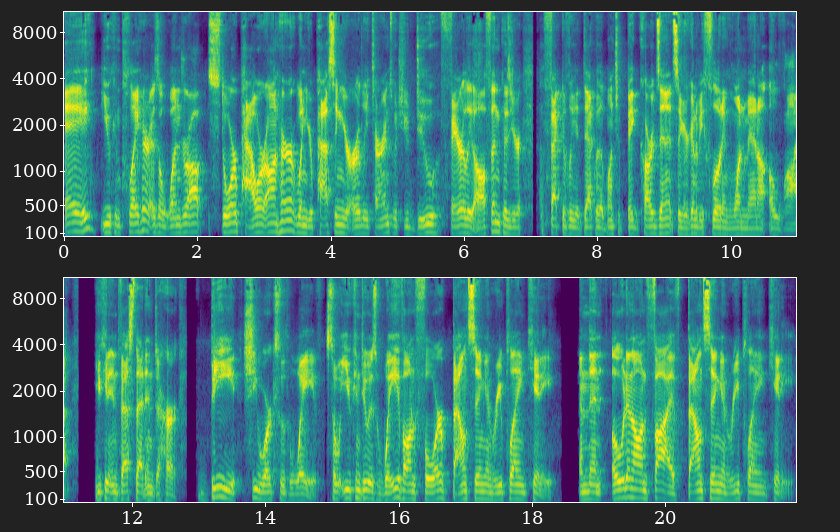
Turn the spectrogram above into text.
A, you can play her as a one drop, store power on her when you're passing your early turns, which you do fairly often because you're effectively a deck with a bunch of big cards in it. So you're going to be floating one mana a lot. You can invest that into her. B, she works with wave. So what you can do is wave on four, bouncing and replaying Kitty. And then Odin on five, bouncing and replaying Kitty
